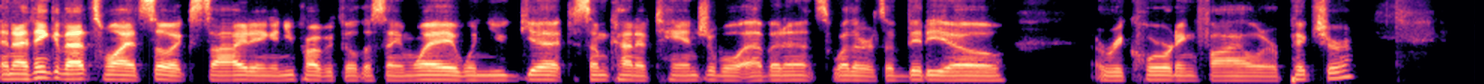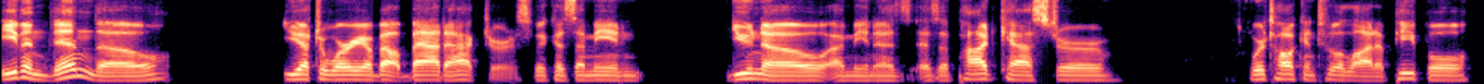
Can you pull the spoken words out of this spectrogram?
And i think that's why it's so exciting and you probably feel the same way when you get some kind of tangible evidence whether it's a video a recording file or a picture. Even then though you have to worry about bad actors because i mean you know i mean as as a podcaster we're talking to a lot of people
